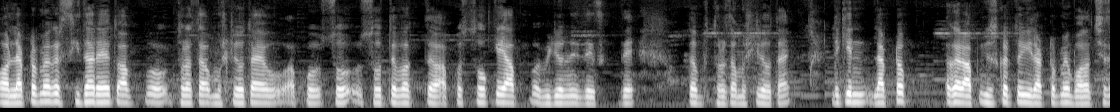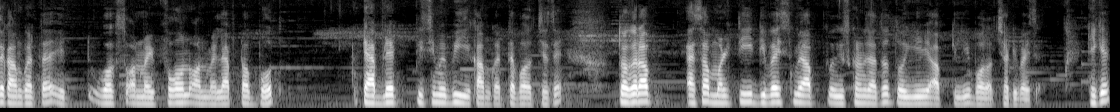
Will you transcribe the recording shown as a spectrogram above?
और लैपटॉप में अगर सीधा रहे तो आपको थोड़ा सा मुश्किल होता है, आपको सो, सोते वक्त, आपको सो के आप वीडियो नहीं देख सकते, तब थोड़ा सा मुश्किल होता है। लेकिन लैपटॉप अगर आप यूज़ करते हो, ये लैपटॉप में बहुत अच्छे से काम करता है। It works on my phone on my laptop बहुत टैबलेट पीसी में भी ये काम करता है बहुत अच्छे से। तो अगर आप ऐसा मल्टी डिवाइस में आप यूज़ करना चाहते हो तो ये आपके लिए बहुत अच्छा डिवाइस है। ठीक है?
